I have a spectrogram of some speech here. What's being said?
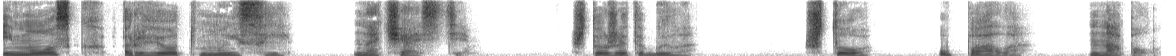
и мозг рвет мысль на части. Что же это было? Что упало на пол?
